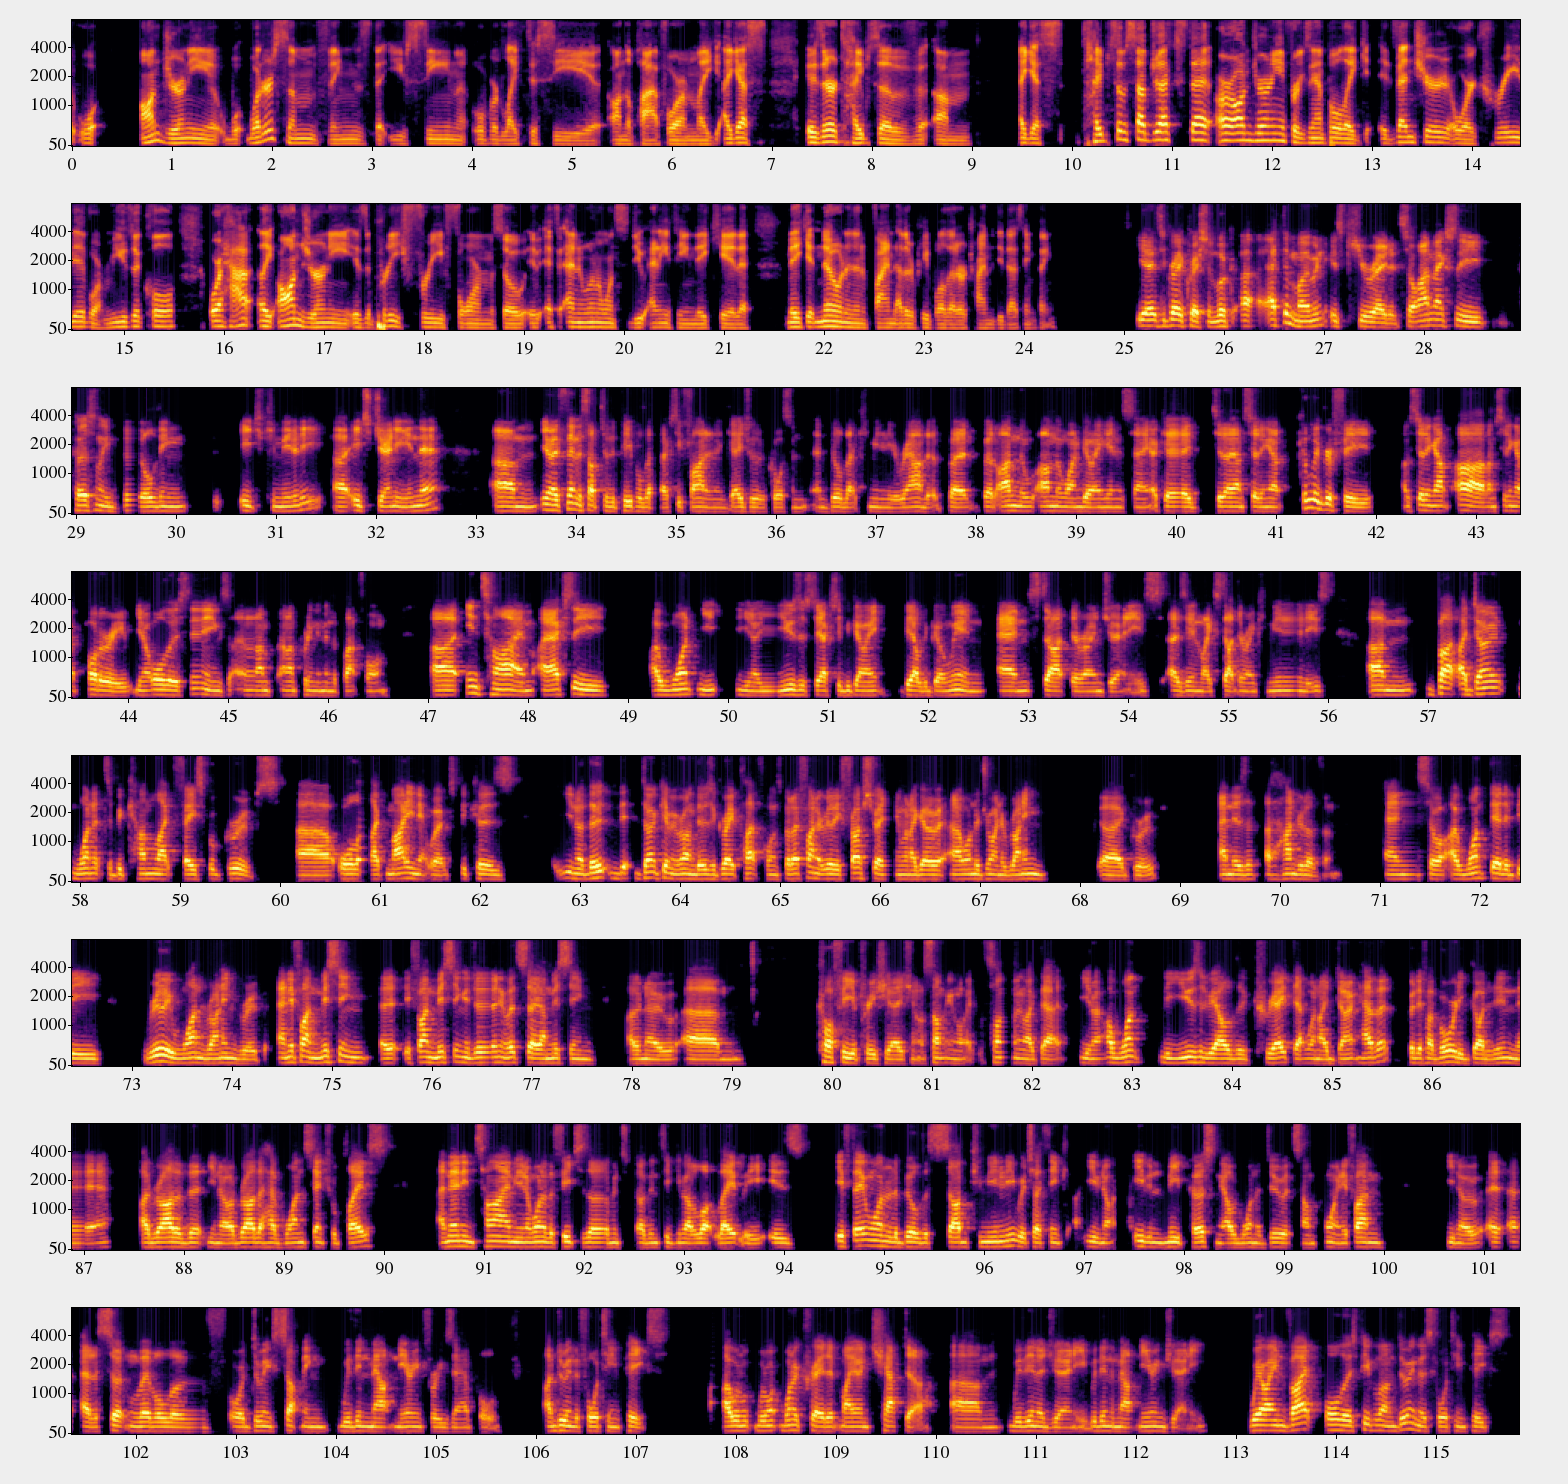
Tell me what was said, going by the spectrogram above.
on journey what are some things that you've seen or would like to see on the platform like i guess is there types of um i guess types of subjects that are on journey for example like adventure or creative or musical or how like on journey is a pretty free form so if, if anyone wants to do anything they could make it known and then find other people that are trying to do that same thing yeah, it's a great question. Look, uh, at the moment, it's curated. So I'm actually personally building each community, uh, each journey in there. Um, you know, it's then it's up to the people that actually find and engage with it, of course, and, and build that community around it. But but I'm the I'm the one going in and saying, okay, today I'm setting up calligraphy, I'm setting up art, I'm setting up pottery, you know, all those things, and I'm and I'm putting them in the platform. uh, in time, I actually I want you, you know users to actually be going be able to go in and start their own journeys, as in like start their own communities. Um, but I don't want it to become like Facebook groups uh, or like Mighty networks because you know the, the, don't get me wrong, those are great platforms, but I find it really frustrating when I go and I want to join a running uh, group and there's a, a hundred of them, and so I want there to be really one running group. And if I'm missing, uh, if I'm missing a journey, let's say I'm missing, I don't know, um, coffee appreciation or something like something like that. You know, I want the user to be able to create that when I don't have it. But if I've already got it in there, I'd rather that you know I'd rather have one central place. And then in time, you know, one of the features I've been, I've been thinking about a lot lately is if they wanted to build a sub community, which I think you know even me personally I would want to do at some point. If I'm you know at, at, a certain level of or doing something within mountaineering for example i'm doing the 14 peaks i would, would want to create my own chapter um, within a journey within the mountaineering journey where i invite all those people i'm doing those 14 peaks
